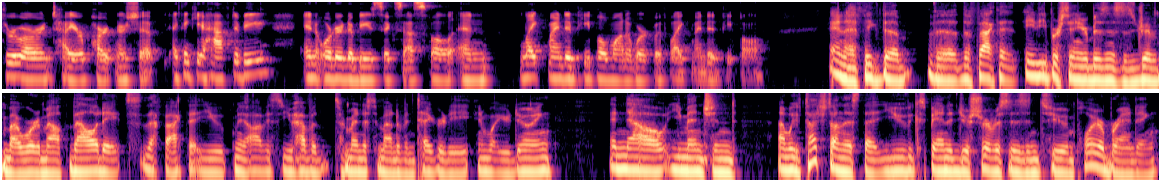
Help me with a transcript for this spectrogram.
through our entire partnership, I think you have to be in order to be successful. And like-minded people want to work with like-minded people. And I think the the the fact that eighty percent of your business is driven by word of mouth validates the fact that you, you know, obviously you have a tremendous amount of integrity in what you're doing. And now you mentioned, and we've touched on this, that you've expanded your services into employer branding,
